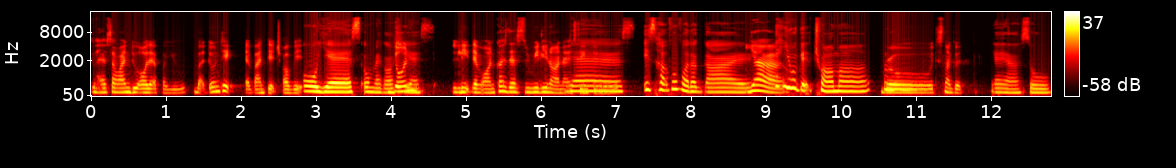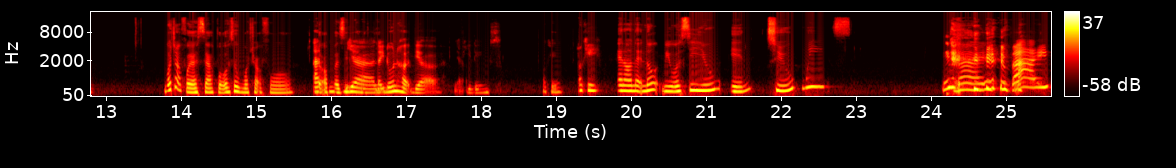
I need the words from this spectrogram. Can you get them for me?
to have someone do all that for you, but don't take advantage of it. Oh yes. Oh my gosh. Don't yes. Lead them on because that's really not a nice thing to yes. It's hurtful for the guy. Yeah, You will get trauma. bro, mm. it's not good. Yeah, yeah. So watch out for yourself, but also watch out for the opposite. yeah, party. like don't hurt their Yeah. feelings. okay. Okay. And on that note, we will see you in two weeks. Bye. Bye.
